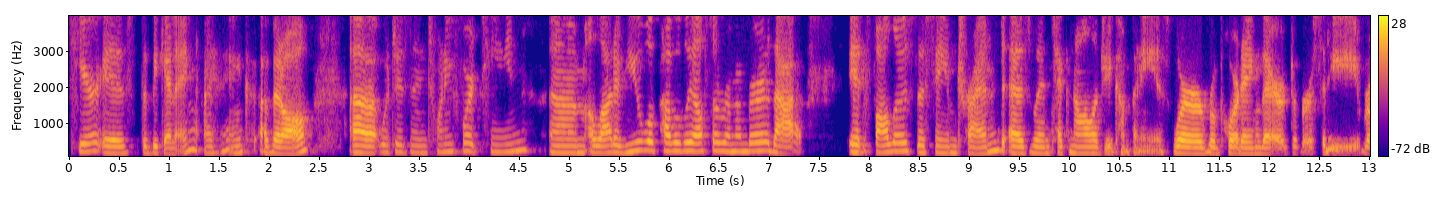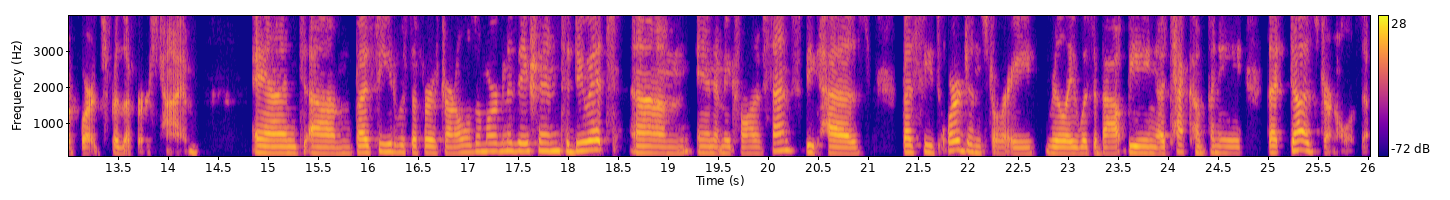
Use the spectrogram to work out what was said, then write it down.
here is the beginning, I think, of it all, uh, which is in 2014. Um, a lot of you will probably also remember that it follows the same trend as when technology companies were reporting their diversity reports for the first time. And um, BuzzFeed was the first journalism organization to do it. Um, and it makes a lot of sense because BuzzFeed's origin story really was about being a tech company that does journalism,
